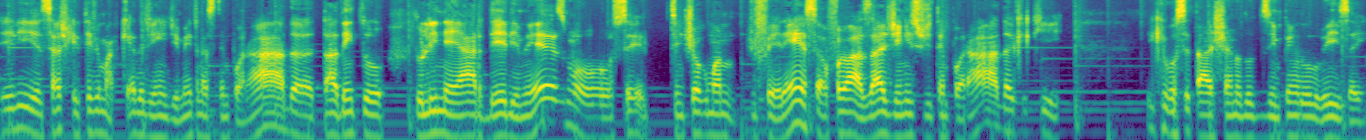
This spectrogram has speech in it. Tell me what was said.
Ele, você acha que ele teve uma queda de rendimento nessa temporada? Tá dentro do, do linear dele mesmo? Ou você sentiu alguma diferença? Foi o azar de início de temporada? Que que e que você tá achando do desempenho do Luiz aí?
